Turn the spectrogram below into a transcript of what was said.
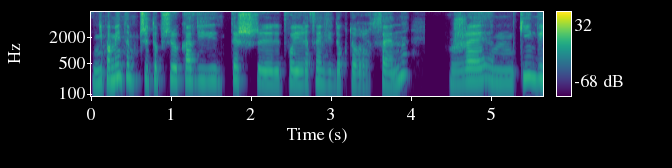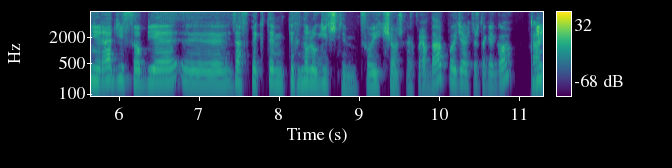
nie pamiętam, czy to przy okazji też y, twojej recenzji Doktor Sen, że mm, King nie radzi sobie y, z aspektem technologicznym w swoich książkach, prawda? Powiedziałeś coś takiego? Tak,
